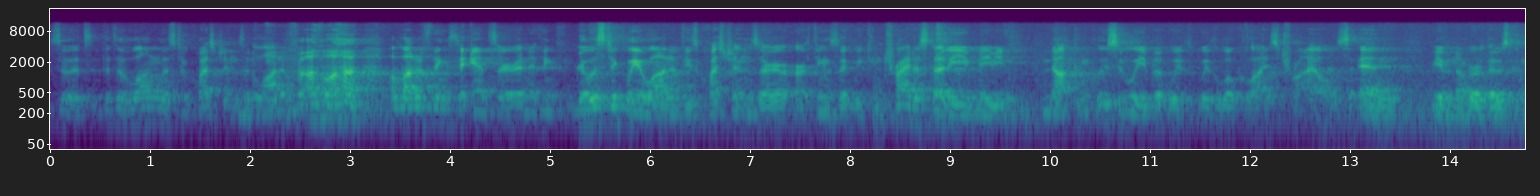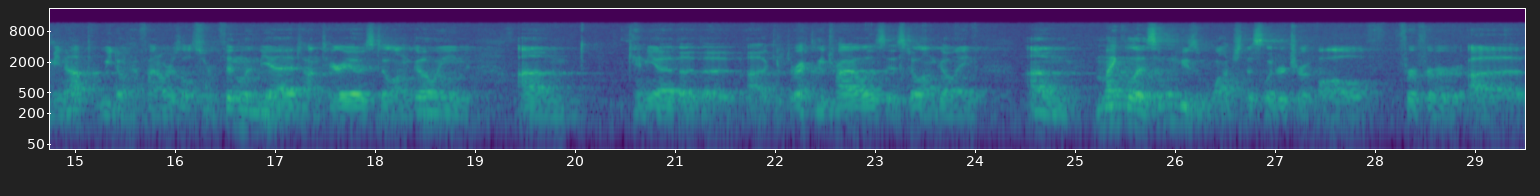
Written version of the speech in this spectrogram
So that's, that's a long list of questions and a lot of, a lot, a lot of things to answer. And I think realistically, a lot of these questions are, are things that we can try to study, maybe not conclusively, but with, with localized trials. And we have a number of those coming up. We don't have final results from Finland yet. Ontario is still ongoing. Um, Kenya, the, the uh, Directly trial is, is still ongoing. Um, Michael, as someone who's watched this literature evolve for, for uh,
